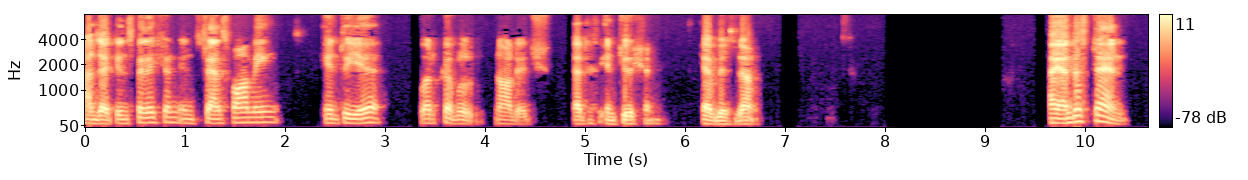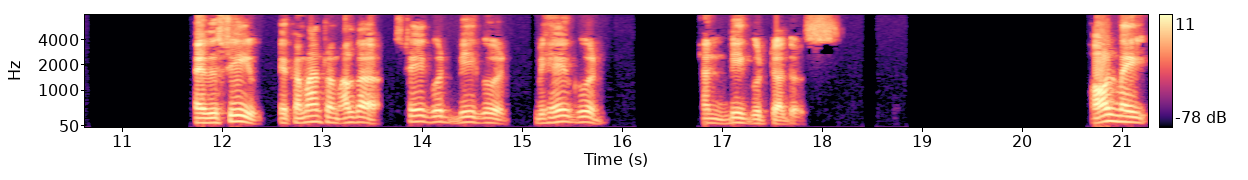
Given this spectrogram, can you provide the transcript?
and that inspiration is transforming into a workable knowledge that is intuition, a wisdom. I understand I receive a command from Allah stay good, be good, behave good, and be good to others. All my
